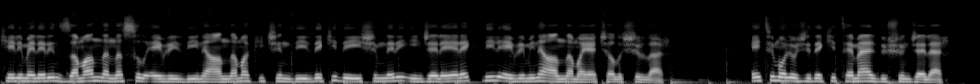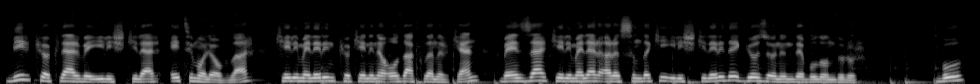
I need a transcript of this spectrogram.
kelimelerin zamanla nasıl evrildiğini anlamak için dildeki değişimleri inceleyerek dil evrimini anlamaya çalışırlar. Etimolojideki temel düşünceler. Bir kökler ve ilişkiler, etimologlar, kelimelerin kökenine odaklanırken, benzer kelimeler arasındaki ilişkileri de göz önünde bulundurur. Bu,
